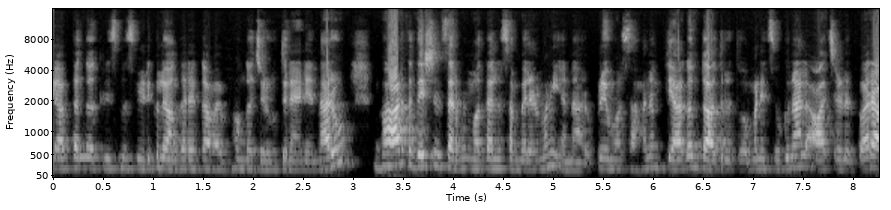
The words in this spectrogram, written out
వ్యాప్తంగా క్రిస్మస్ వేడుకలు అంగరంగ వైభవంగా జరుగుతున్నాయని అన్నారు. భారతదేశం సర్వమతాల సమ్మేళనమని అన్నారు. ప్రేమ సహనం త్యాగం దాతృత్వం అనే సుగుణాల ఆచరణ ద్వారా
